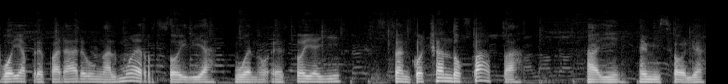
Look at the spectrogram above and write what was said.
voy a preparar un almuerzo hoy día. Bueno, estoy allí sancochando papa, allí en mis ollas.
